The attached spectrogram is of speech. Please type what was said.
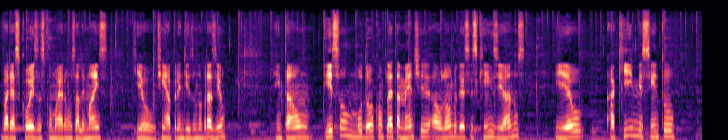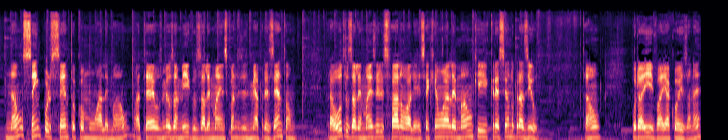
várias coisas, como eram os alemães, que eu tinha aprendido no Brasil. Então, isso mudou completamente ao longo desses 15 anos e eu aqui me sinto não 100% como um alemão, até os meus amigos alemães, quando eles me apresentam para outros alemães, eles falam: olha, esse aqui é um alemão que cresceu no Brasil. Então, por aí vai a coisa, né?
